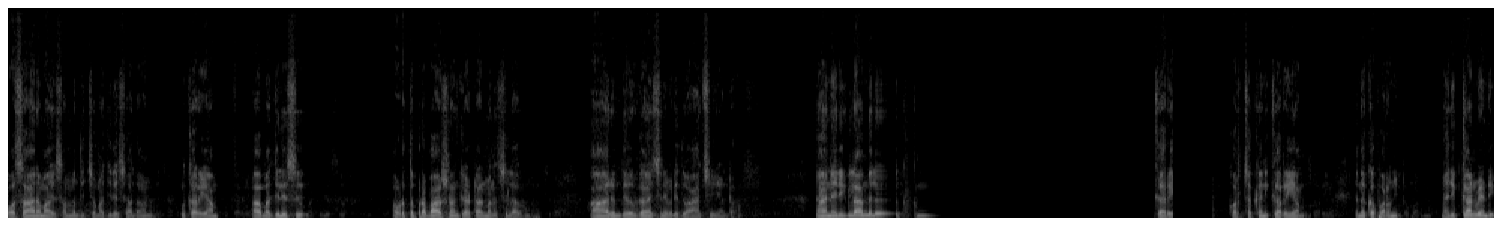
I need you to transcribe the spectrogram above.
അവസാനമായി സംബന്ധിച്ച മജ്ലിസ് അതാണ്. നമുക്കറിയാം. ആ മജ്ലിസ് അവിടുത്തെ പ്രഭാഷണം കേട്ടാൽ മനസ്സിലാകും. ആരും ദീർഘായുസിന് വേണ്ടി ദ്വാ ചെയ്യണ്ട. ഞാൻ എരിഗ്ലാം നിലക്കും കുറച്ചൊക്കെ എനിക്കറിയാം എന്നൊക്കെ പറഞ്ഞു. മരിക്കാൻ വേണ്ടി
